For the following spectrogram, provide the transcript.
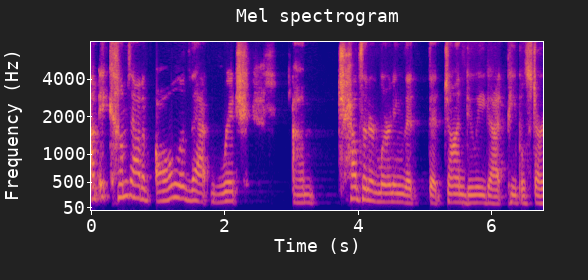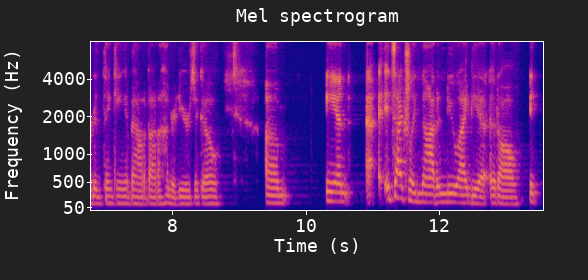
Um, it comes out of all of that rich um, child centered learning that, that John Dewey got people started thinking about about 100 years ago. Um, and uh, it's actually not a new idea at all. It,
